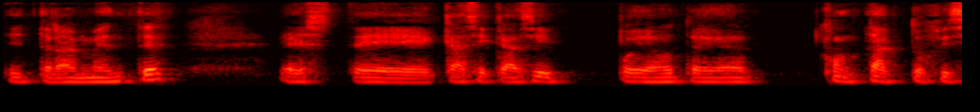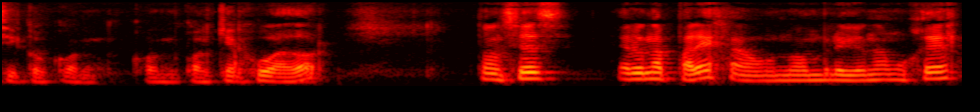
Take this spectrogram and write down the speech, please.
literalmente. Este, casi, casi podían tener contacto físico con, cualquier jugador. Entonces, era una pareja, un hombre y una mujer.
